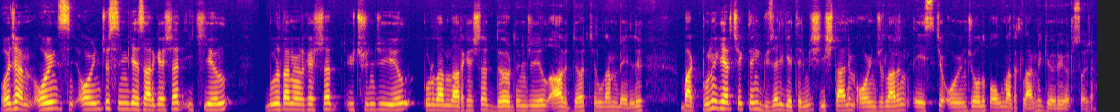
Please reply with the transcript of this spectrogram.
Hocam oyun, oyuncu simgesi arkadaşlar 2 yıl. Buradan arkadaşlar 3. yıl. Buradan da arkadaşlar 4. yıl. Abi 4 yıldan belli. Bak bunu gerçekten güzel getirmiş. İştalim oyuncuların eski oyuncu olup olmadıklarını görüyoruz hocam.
